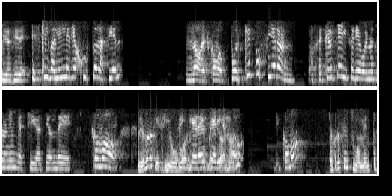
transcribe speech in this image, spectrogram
Y así de, es que el balín le dio justo la 100. No, es como, ¿por qué pusieron? O sea, creo que ahí sería bueno hacer una investigación de cómo, Yo creo que sí hubo. sin querer momento, queriendo. ¿no? ¿Cómo? Yo creo que en su momento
